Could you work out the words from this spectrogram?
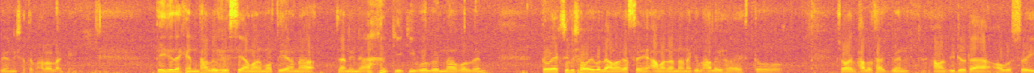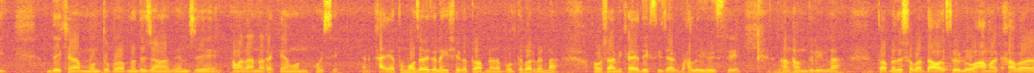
বিরিয়ানির সাথে ভালো লাগে। তো এই যে দেখেন, ভালোই হয়েছে আমার মতে। না জানি না কে কি বলবেন, না বলবেন। তো অ্যাকচুয়ালি সবাই বলে আমার কাছে আমার রান্না নাকি ভালোই হয়। তো সবাই ভালো থাকবেন। আমার ভিডিওটা অবশ্যই দেখে মন্তব্য আপনাদের জানাবেন যে আমার রান্নাটা কেমন হয়েছে। খাইয়া তো মজা হয়েছে নাকি সেটা তো আপনারা বলতে পারবেন না। অবশ্য আমি খেয়ে দেখছি যাক ভালোই হয়েছে। আলহামদুলিল্লাহ। তো আপনাদের সবার দাওয়াত রইল। আমার খাবার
